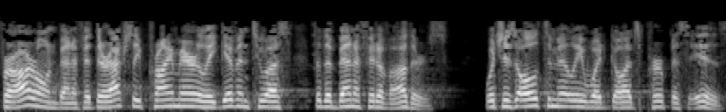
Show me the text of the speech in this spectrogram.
for our own benefit. They're actually primarily given to us for the benefit of others, which is ultimately what God's purpose is.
